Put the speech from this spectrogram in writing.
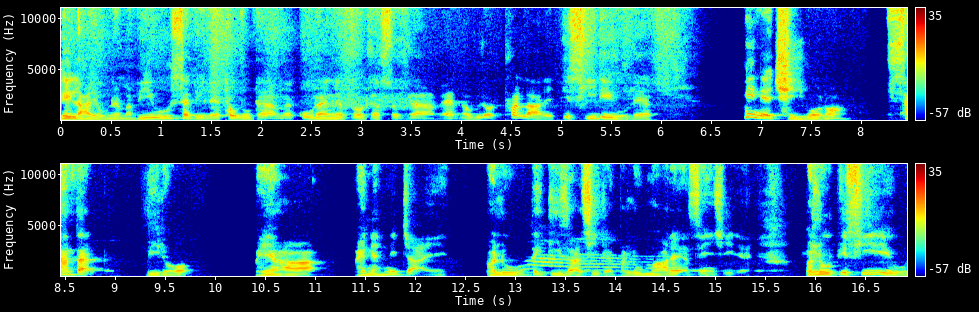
လေ့လာရုံနဲ့မပြီးဘူးစက်တွေလည်းထုတ်လုပ်ထားရမယ်ကိုယ်တိုင်လည်း process လုပ်ထားရမယ်နောက်ပြီးတော့ထွက်လာတဲ့ပစ္စည်းတွေကိုလည်းနှိမ့်နဲ့ချီပေါ့နော်စမ်းသပ်ပြီးတော့ ဘယ်ဟာကဘယ်နဲ့နှစ်ကြရင်ဘလို့တိတ်သီးစားရှိတယ်ဘလို့မာတဲ့အဆင့်ရှိတယ်ဘလို့ပစ္စည်းတွေကို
